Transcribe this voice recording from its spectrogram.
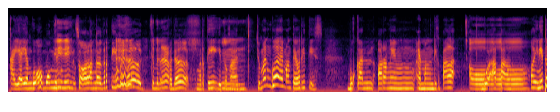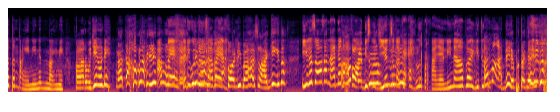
kayak yang gue omongin Nih, nih. seolah nggak ngerti padahal Sebenarnya- padahal ngerti gitu kan Hmm. cuman gue emang teoritis bukan orang yang emang di kepala oh gua apa oh. Ini tuh tentang ini ini tentang ini. Kelar ujian udah nggak tahu lagi tuh. apa ya? tadi gue nulis apa ya? Kalau dibahas lagi gitu? Iya kan soalnya kan ada kan kalau habis ujian suka kayak eh lu pertanyaan ini apa? gitu kan. Emang ada ya pertanyaan itu?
